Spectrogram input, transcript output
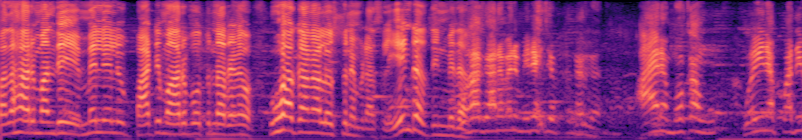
పదహారు మంది ఎమ్మెల్యేలు పార్టీ మారబోతున్నారనే ఊహాగానాలు వస్తున్నాయి మేడం అసలు. ఏంటి అది దీని మీద? ఊహాగానమని మీరే చెప్తున్నారు కదా. ఆయన ముఖం పోయిన పది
